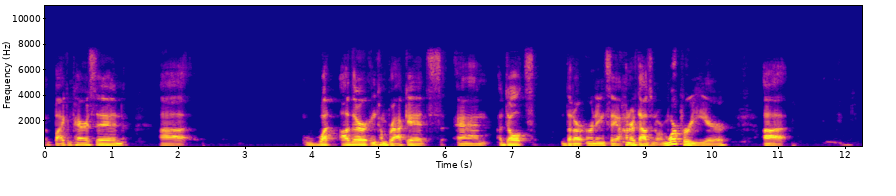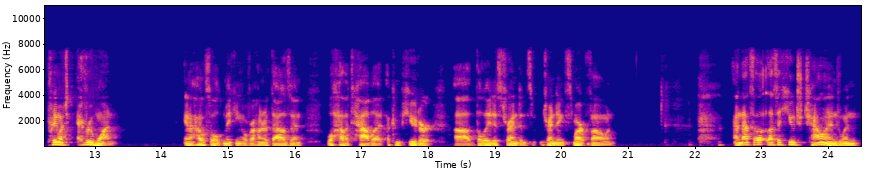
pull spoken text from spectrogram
by comparison, uh, what other income brackets and adults that are earning, say, 100,000 or more per year, uh, pretty much everyone in a household making over 100,000 will have a tablet, a computer, uh, the latest trend in trending smartphone, and that's a, that's a huge challenge when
